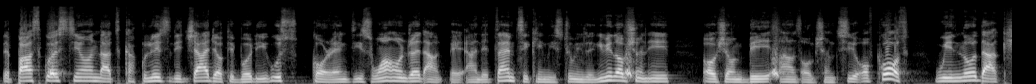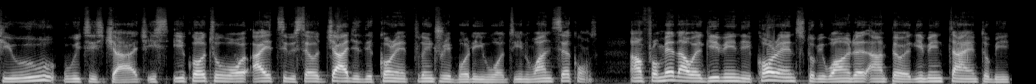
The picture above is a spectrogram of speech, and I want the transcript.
The past question that calculates the charge of a body whose current is 100 ampere eh, and the time taken is 2 minutes. Given option A, option B, and option C. Of course, we know that Q, which is charge, is equal to what IT say charge is the current flowing through a body what in one second. And from here now we're giving the current to be 100 ampere, we're giving time to be,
